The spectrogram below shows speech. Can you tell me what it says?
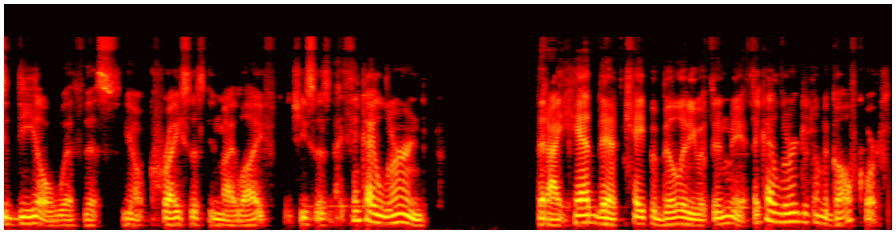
to deal with this you know crisis in my life. And she says i think i learned that i had that capability within me i think i learned it on the golf course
